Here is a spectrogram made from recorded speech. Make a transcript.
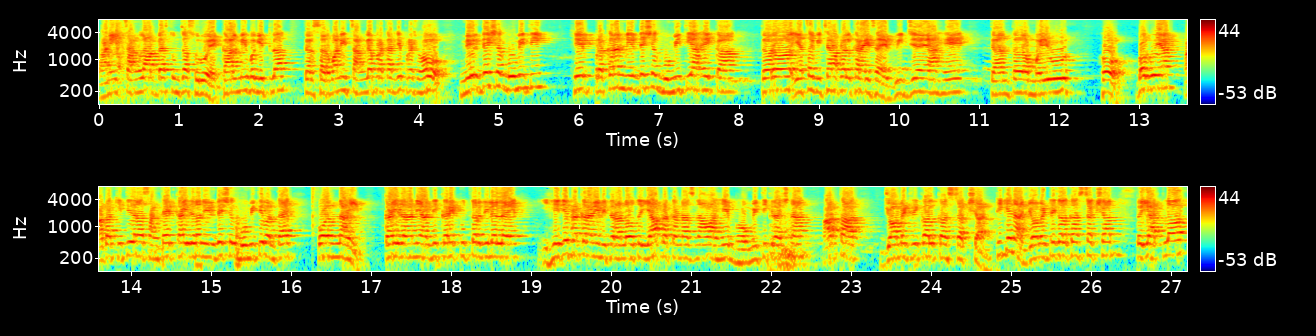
आणि चांगला अभ्यास तुमचा सुरू आहे. काल मी बघितलं तर सर्वांनी चांगल्या प्रकारचे प्रश्न हो निर्देशक भूमिती हे प्रकरण निर्देशक भूमिती आहे का? तर याचा विचार आपल्याला करायचा आहे. विजय आहे त्यानंतर मयूर. हो बघूया. आता किती जण सांगतायत काही जण निर्देशक भूमिती म्हणतायत पण नाही. काही जणांनी अगदी करेक्ट उत्तर दिलेलं आहे. हे जे प्रकरण आहे मित्रांनो तर या प्रकरणाचं नाव आहे भौमितिक रचना अर्थात जॉमेट्रिकल कन्स्ट्रक्शन ठीक आहे ना? जॉमेट्रिकल कन्स्ट्रक्शन तर यातलं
